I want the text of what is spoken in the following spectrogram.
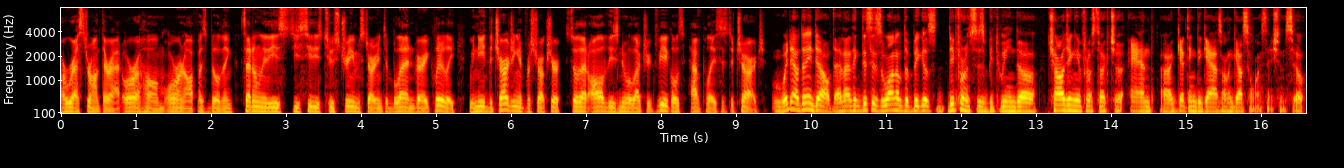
a restaurant they're at, or a home, or an office building. Suddenly, these you see these two streams starting to blend very clearly. We need the charging infrastructure so that all of these new electric vehicles have places to charge. Without any doubt, and I think this is one of the biggest differences between the charging infrastructure and uh, getting the gas on a gasoline station. So,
